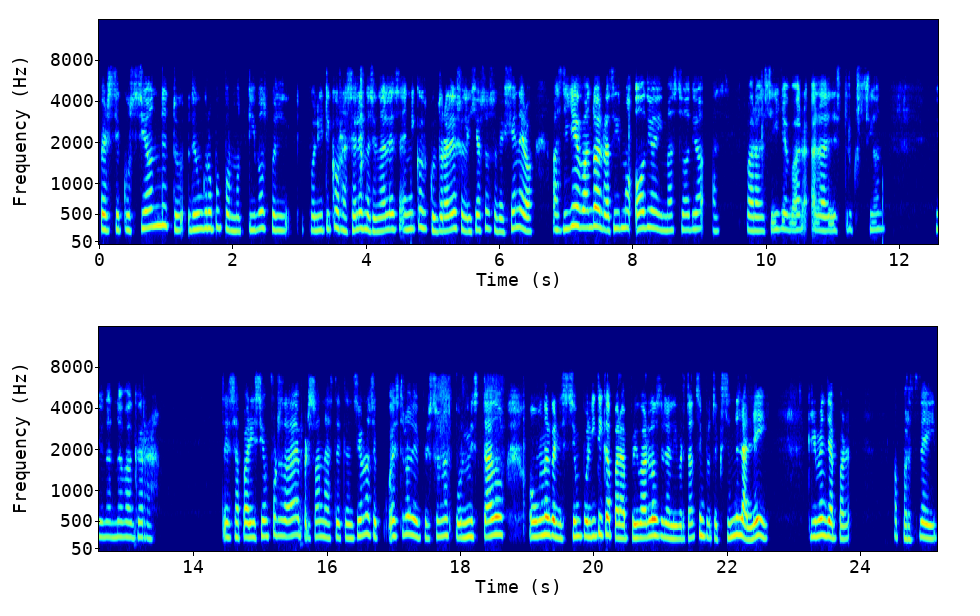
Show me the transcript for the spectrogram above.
Persecución de, un grupo por motivos políticos, raciales, nacionales, étnicos, culturales, religiosos o de género, así llevando al racismo, odio y más odio, para así llevar a la destrucción y una nueva guerra. Desaparición forzada de personas, detención o secuestro de personas por un Estado o una organización política para privarlos de la libertad sin protección de la ley. Crimen de apartheid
